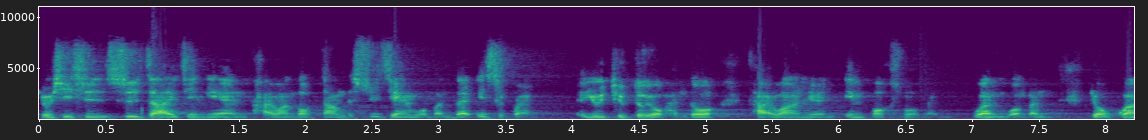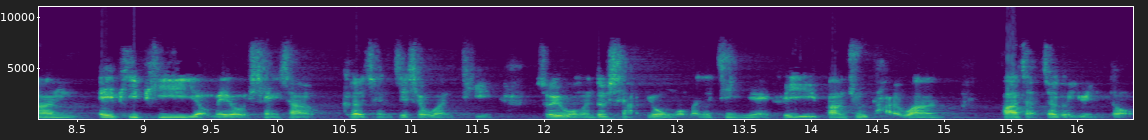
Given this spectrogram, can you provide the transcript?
尤其是是在今年台湾 lockdown 的时间，我们的 Instagram、YouTube 都有很多台湾人 inbox 我们，问我们有关 APP 有没有线上课程这些问题，所以我们都想用我们的经验，可以帮助台湾发展这个运动。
